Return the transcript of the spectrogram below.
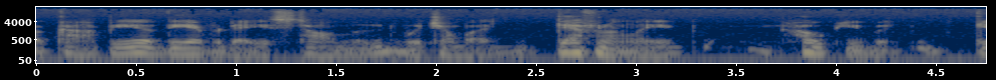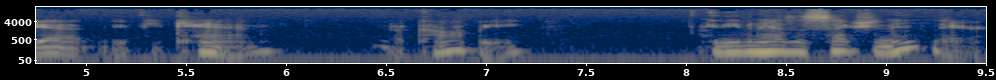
a copy of the Everyman's Talmud, which I would definitely hope you would get if you can, a copy, it even has a section in there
